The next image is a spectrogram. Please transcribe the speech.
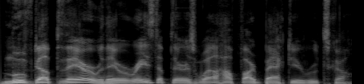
moved up there or they were raised up there as well? How far back do your roots go?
